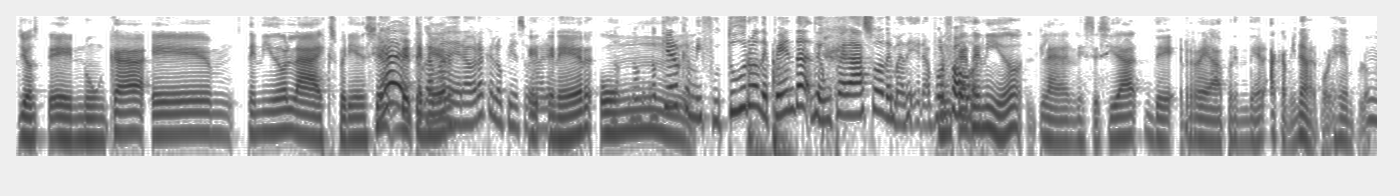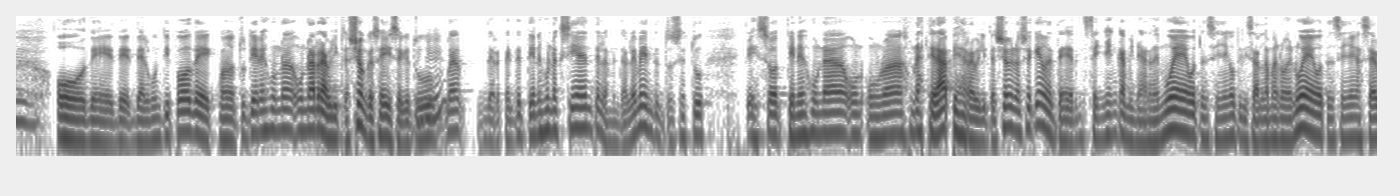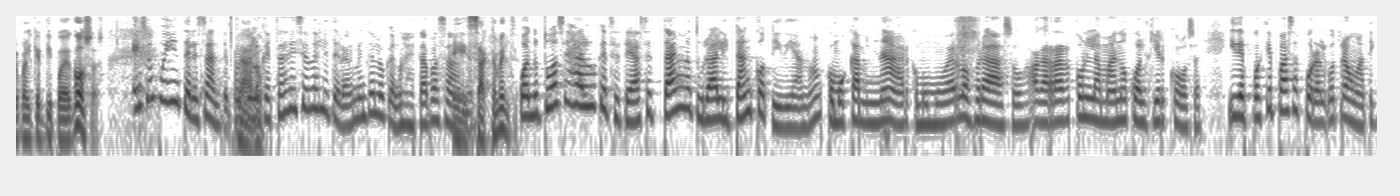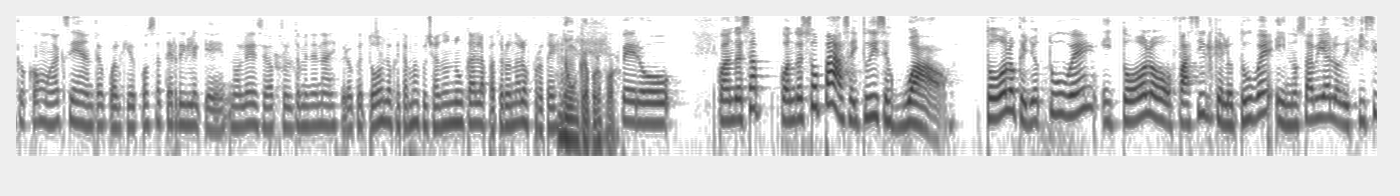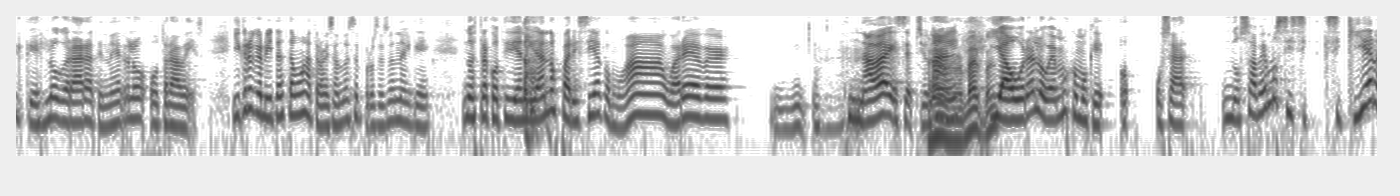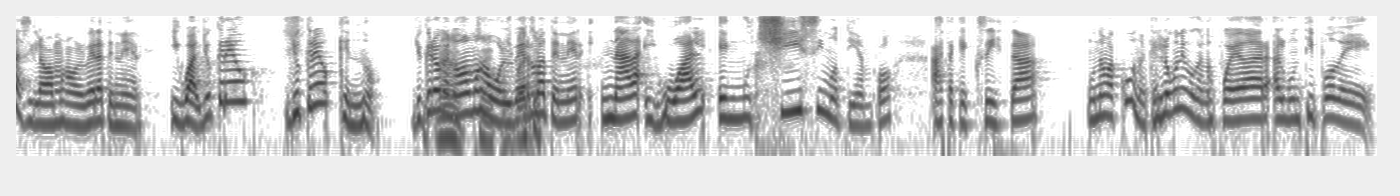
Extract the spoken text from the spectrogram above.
yo eh, nunca he tenido la experiencia de de tener, madera, ahora que lo pienso, eh, tener un... no, no quiero que mi futuro dependa de un pedazo de madera, por nunca favor. he tenido la necesidad de reaprender a caminar, por ejemplo. Mm. O de, de- de algún tipo de... Cuando tú tienes una, una rehabilitación, que se dice, que tú de repente tienes un accidente, lamentablemente, entonces tú eso tienes una, un- una- unas terapias de rehabilitación y no sé qué, donde te enseñan a caminar de nuevo, te enseñan a utilizar la mano de nuevo, te enseñan a hacer cualquier tipo de cosas. Eso es muy interesante, porque Claro. lo que estás diciendo es literalmente lo que nos está pasando. Exactamente. Cuando tú haces algo que se te hace tan natural y tan cotidiano, como caminar, como mover los brazos, agarrar con la mano cualquier cosa, y después que pasas por algo traumático como un accidente o cualquier cosa terrible que no le deseo absolutamente nada, espero que todos los que estamos escuchando nunca la patrona los proteja. Nunca, por favor. Pero cuando, esa, cuando eso pasa y tú dices, wow, todo lo que yo tuve y todo lo fácil que lo tuve y no sabía lo difícil que es lograr a tenerlo otra vez. Y creo que ahorita estamos atravesando ese proceso en el que nuestra cotidianidad nos parecía como, ah, whatever, nada excepcional. Normal, pues. Y ahora lo vemos como que, o, o sea, no sabemos si, si siquiera si la vamos a volver a tener. Igual, yo creo, yo creo que no. Yo creo que no vamos sí, a volverlo a tener nada igual en muchísimo tiempo hasta que exista una vacuna, que es lo único que nos puede dar algún tipo de,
